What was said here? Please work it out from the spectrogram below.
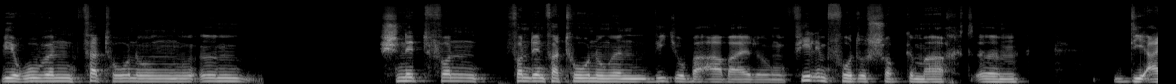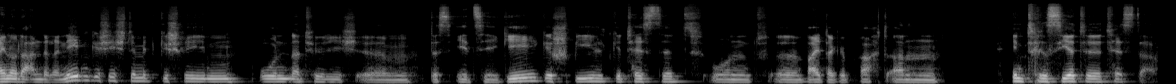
wie Ruven, Vertonung, ähm, Schnitt von, von den Vertonungen, Videobearbeitung, viel im Photoshop gemacht, ähm, die ein oder andere Nebengeschichte mitgeschrieben und natürlich ähm, das ECG gespielt, getestet und äh, weitergebracht an interessierte Tester.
